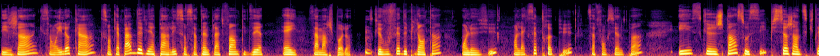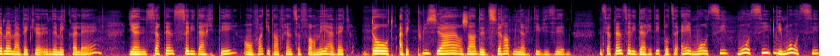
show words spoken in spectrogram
des gens qui sont éloquents, qui sont capables de venir parler sur certaines plateformes puis dire Hey, ça marche pas là. Ce que vous faites depuis longtemps, on l'a vu, on l'acceptera plus, ça fonctionne pas. Et ce que je pense aussi, puis ça, j'en discutais même avec euh, une de mes collègues, il y a une certaine solidarité, on voit, qui est en train de se former avec d'autres, avec plusieurs gens de différentes minorités visibles. Une certaine solidarité pour dire, hey, moi aussi, moi aussi, puis moi aussi.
